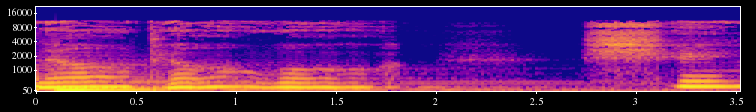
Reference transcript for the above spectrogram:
聊表我心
